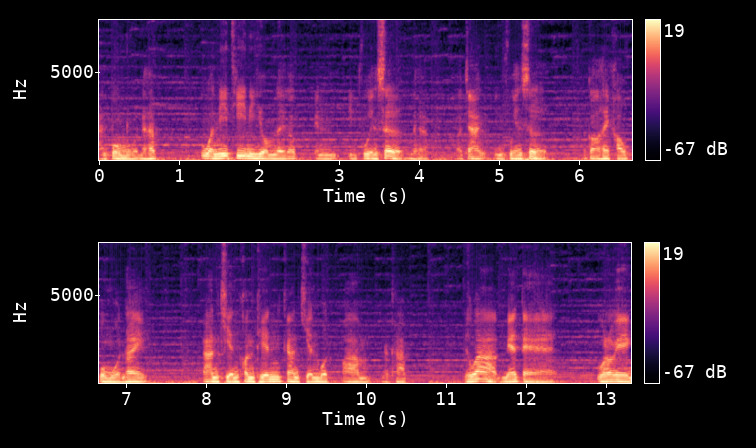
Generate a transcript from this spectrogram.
การโปรโมทนะครับทุกวันนี้ที่นิยมเลยก็เป็นอินฟลูเอนเซอร์นะครับเราจ้างอินฟลูเอนเซอร์แล้วก็ให้เขาโปรโมทให้ การเขียนคอนเทนต์การเขียนบทความนะครับ หรือว่าแม้แต่ตัวเราเอง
